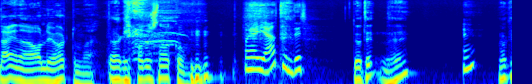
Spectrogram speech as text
Nei, nei, jeg har aldri hørt om det. Okay. Hva du snakker om? Og jeg har Tinder. Du har Tinder? Mm. Ok.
